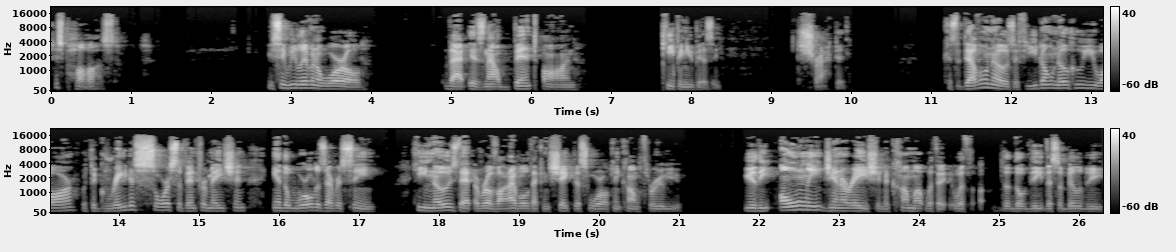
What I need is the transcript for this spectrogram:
Just paused. You see, we live in a world that is now bent on keeping you busy distracted. Because the devil knows if you don't know who you are with the greatest source of information in the world has ever seen, he knows that a revival that can shake this world can come through you. You're the only generation to come up with, a, with uh, the, the, this ability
